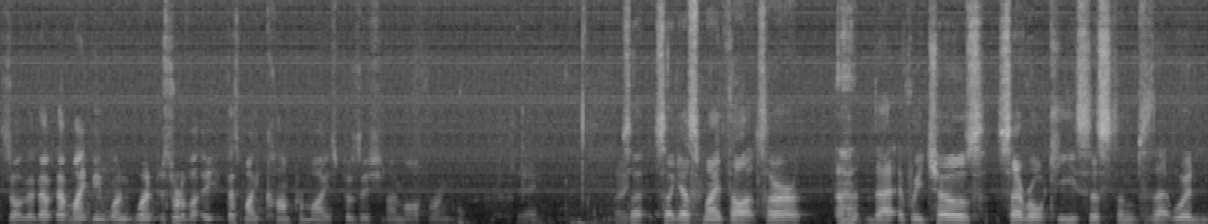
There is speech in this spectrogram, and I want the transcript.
So that- that, that might be one, one, sort of, a- that's my compromise position I'm offering. Okay. So, so I guess my thoughts are that if we chose several key systems that would,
